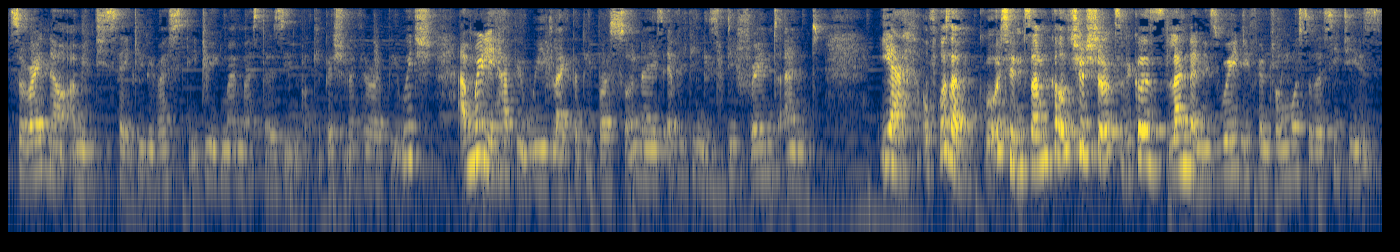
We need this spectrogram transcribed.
So right now I'm in Teesside University doing my master's in occupational therapy, which I'm really happy with. Like the people are so nice, everything is different. And yeah, of course I've gotten some culture shocks because London is way different from most of the cities.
